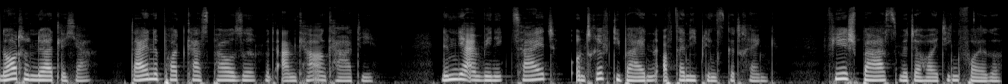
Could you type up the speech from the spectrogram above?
Nord und Nördlicher, deine Podcastpause mit Anka und Kati. Nimm dir ein wenig Zeit und triff die beiden auf dein Lieblingsgetränk. Viel Spaß mit der heutigen Folge.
